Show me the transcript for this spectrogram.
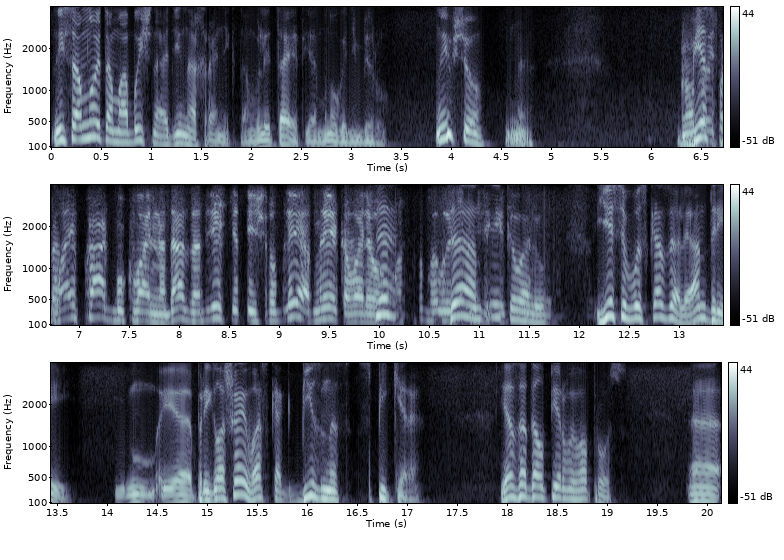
И со мной там обычно один охранник там вылетает, я много не беру. Ну и все. Ну, Без про... лайфхак буквально, да, за 200 тысяч рублей Андрей Ковалев. Да, да Андрей Ковалев. Если бы вы сказали, Андрей, э, приглашаю вас как бизнес-спикера. Я задал первый вопрос. Э,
